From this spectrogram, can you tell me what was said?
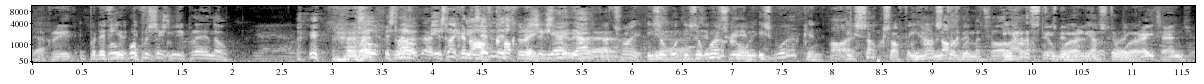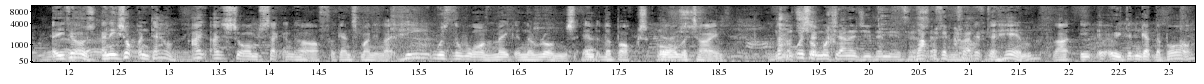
Yeah. Agreed. But if Well, you- what if- position is he playing though? well, it's like it's like an he's half cock position. Yeah, isn't yeah, that's right. He's a Yeah. he's a He's in between. workhorse. He's working. Oh, His socks off. He I'm has to. knocking him at all. He I has think to he's been work. He has to work. great engine. He does, and he's up and down. I, I saw him second half against Man United. He was the one making the runs into the box all the time. That Got was so much cr- energy, didn't he? to That was a credit half, to him that he, he didn't get the ball,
